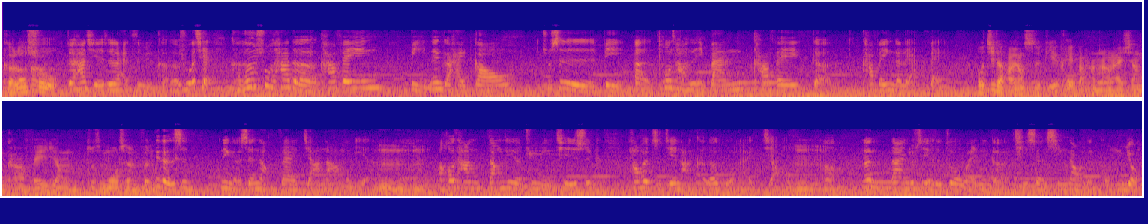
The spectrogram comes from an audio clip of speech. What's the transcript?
可乐树，对，它其实是来自于可乐树，而且可乐树它的咖啡因比那个还高，就是比呃通常是一般咖啡的咖啡因的两倍。我记得好像是也可以把它拿来像咖啡一样，就是磨成粉。那个是那个生长在加纳那边，嗯嗯嗯，然后他们当地的居民其实是他会直接拿可乐果来嚼，嗯。嗯，那当然就是也是作为那个提升心脑的功用，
